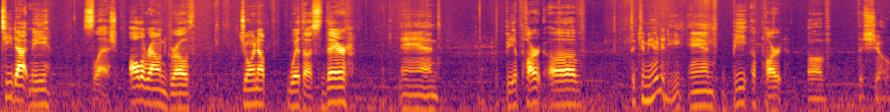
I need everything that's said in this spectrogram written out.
t.me slash all around growth. Join up with us there and be a part of the community and be a part of the show.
